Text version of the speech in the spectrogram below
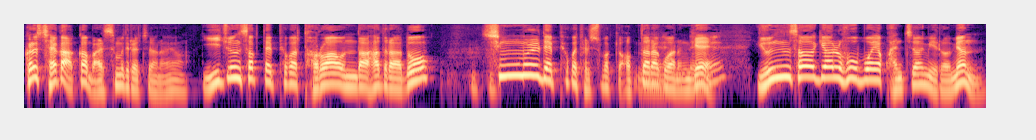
그래서 제가 아까 말씀을 드렸잖아요. 이준석 대표가 돌아온다 하더라도 식물 대표가 될 수밖에 없다라고 네, 하는 네. 게 윤석열 후보의 관점이 이러면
